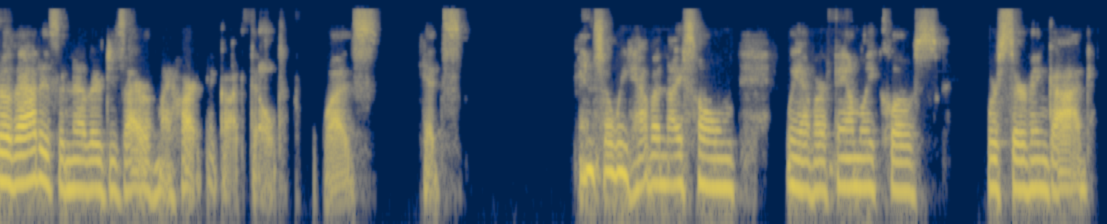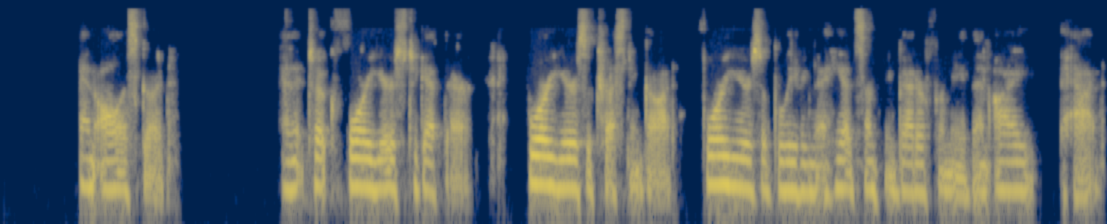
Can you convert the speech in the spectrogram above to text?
So that is another desire of my heart that got filled was kids. And so we have a nice home. We have our family close. We're serving God and all is good. And it took four years to get there, four years of trusting God, four years of believing that He had something better for me than I had.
